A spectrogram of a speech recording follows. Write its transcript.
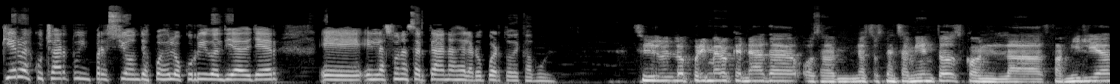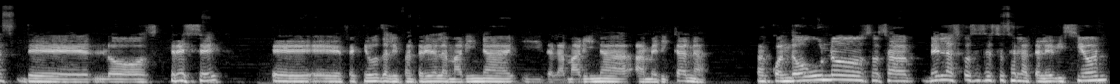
Quiero escuchar tu impresión después de lo ocurrido el día de ayer eh, en las zonas cercanas del aeropuerto de Kabul. Sí, lo primero que nada, o sea, nuestros pensamientos con las familias de los 13 eh, efectivos de la infantería de la Marina y de la Marina americana. Ah, cuando uno, o sea, ven las cosas estas en la televisión,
